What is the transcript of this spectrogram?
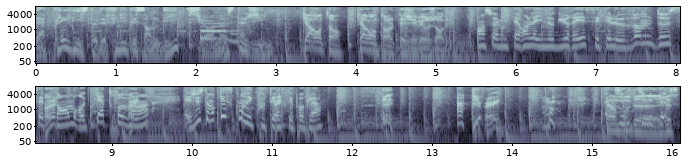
La playlist de Philippe et Sandy sur Nostalgie. 40 ans, 40 ans le TGV aujourd'hui. François Mitterrand l'a inauguré, c'était le 22 septembre 80. Et justement, qu'est-ce qu'on écoutait à cette époque-là C'est un Tim- bout de. Je, sais-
